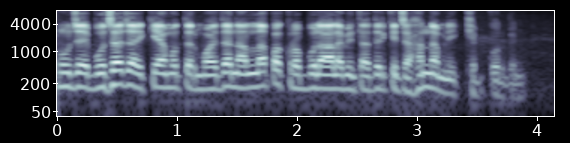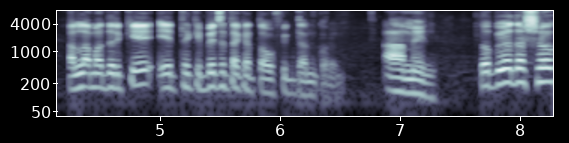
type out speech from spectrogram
অনুযায়ী বোঝা যায় কেয়ামতের ময়দান আল্লাহ পাক রব্বুল আলমী তাদেরকে জাহান্নাম নিক্ষেপ করবেন। আল্লাহ আমাদেরকে এর থেকে বেঁচে থাকার তৌফিক দান করেন। আমিন। তো প্রিয় দর্শক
